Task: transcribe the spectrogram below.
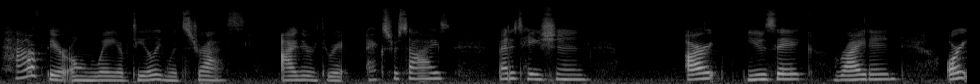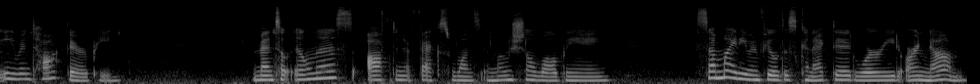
have their own way of dealing with stress, either through exercise, meditation, art, music, writing, or even talk therapy. Mental illness often affects one's emotional well being. Some might even feel disconnected, worried, or numb.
